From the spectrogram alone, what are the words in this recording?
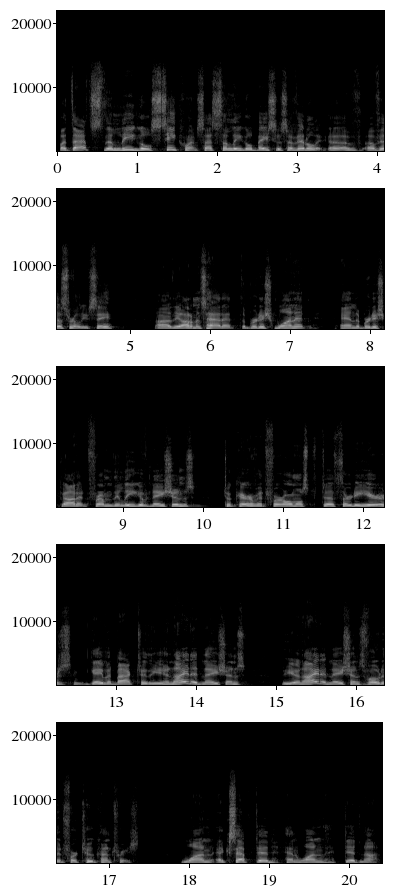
But that's the legal sequence, that's the legal basis of, Italy, of, of Israel, you see. Uh, the Ottomans had it, the British won it, and the British got it from the League of Nations, took care of it for almost uh, 30 years, gave it back to the United Nations. The United Nations voted for two countries. One accepted and one did not.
